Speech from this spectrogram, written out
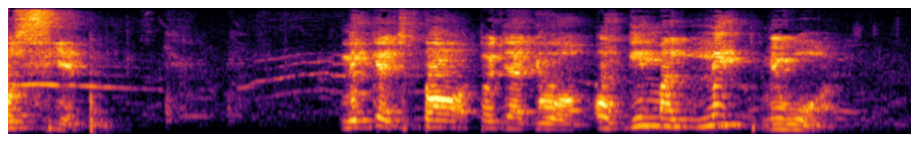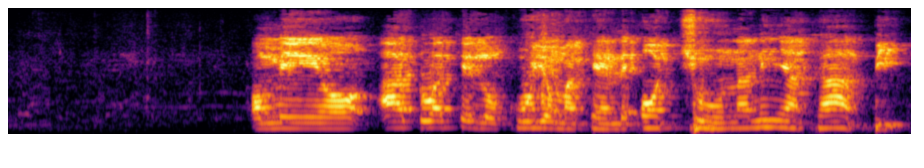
osiep nikech tho to jajuok ok gima lit miwuoro omiyo adwa kelo kuyo makende ochuna ni nyaka abi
